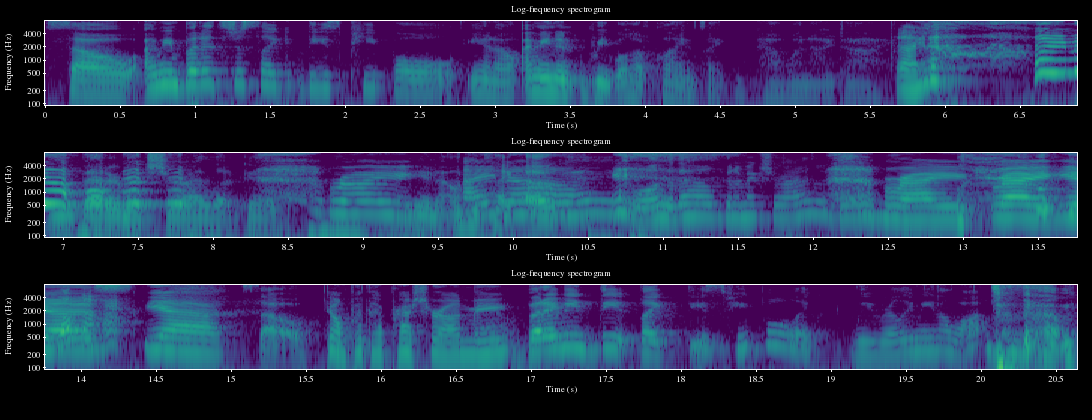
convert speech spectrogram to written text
So, I mean, but it's just like these people, you know, I mean, and we will have clients like, now when I die, I know. I know. you better make sure I look good, Right. you know? And I it's like, know. okay, well, who the hell's going to make sure I look good? Right, right, yes, yeah. So, Don't put that pressure on me. but I mean, the, like, these people, like, we really mean a lot to them,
